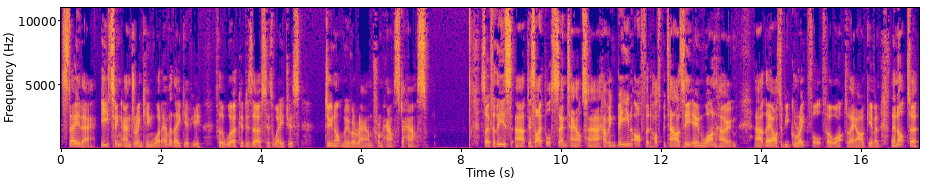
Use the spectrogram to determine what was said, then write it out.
Stay there, eating and drinking whatever they give you, for the worker deserves his wages. Do not move around from house to house. So, for these uh, disciples sent out, uh, having been offered hospitality in one home, uh, they are to be grateful for what they are given. They're not to,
